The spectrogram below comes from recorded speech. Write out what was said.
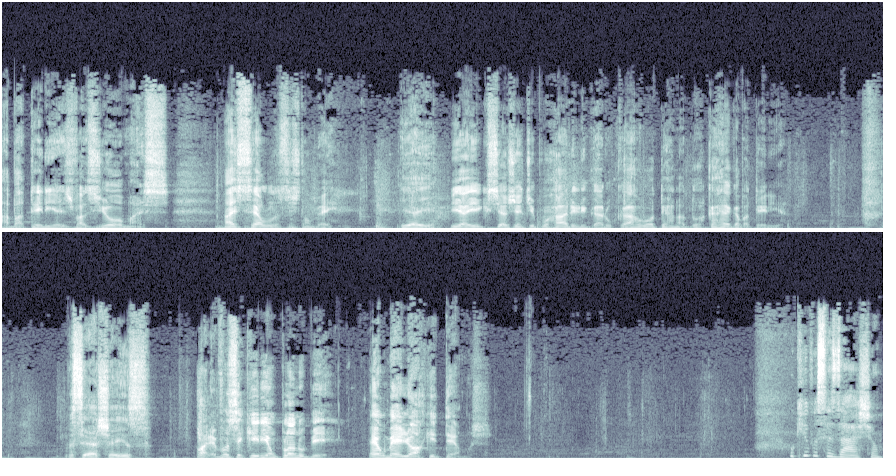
A bateria esvaziou, mas as células estão bem. E aí? E aí que se a gente empurrar e ligar o carro, o alternador carrega a bateria. Você acha isso? Olha, você queria um plano B. É o melhor que temos. O que vocês acham?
